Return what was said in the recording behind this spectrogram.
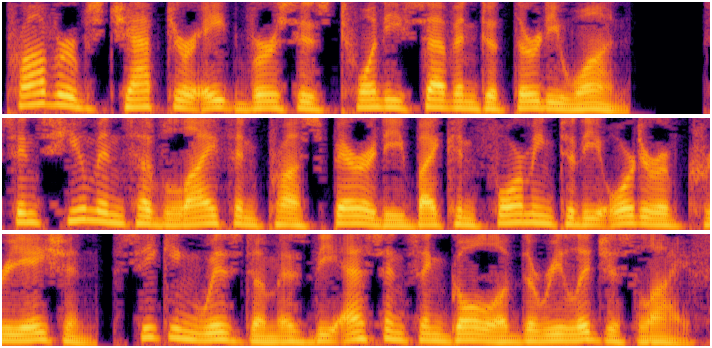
Proverbs chapter 8 verses 27 to 31 since humans have life and prosperity by conforming to the order of creation seeking wisdom is the essence and goal of the religious life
